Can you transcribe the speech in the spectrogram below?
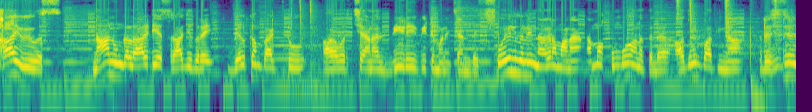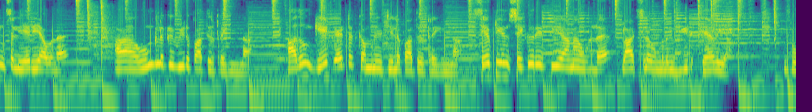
ஹாய் வியூவர்ஸ் நான் உங்கள் RTS Rajadurai. Welcome back to our channel வீடு வீட்டுமனை சந்தை. கோயில்களின் நகரமான நம்ம கும்பகோணத்தில் அதுவும் பார்த்தீங்கன்னா ரெசிடென்ஷியல் ஏரியாவில் உங்களுக்கு வீடு பார்த்துக்கிட்டு இருக்கீங்களா? அதுவும் கேட் கேட்டட் கம்யூனிட்டியில் பார்த்துக்கிட்டு இருக்கீங்களா? சேஃப்டி அண்ட் செக்யூரிட்டியான உள்ள பிளாட்ஸில் உங்களுக்கு வீடு தேவையா? இப்போ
